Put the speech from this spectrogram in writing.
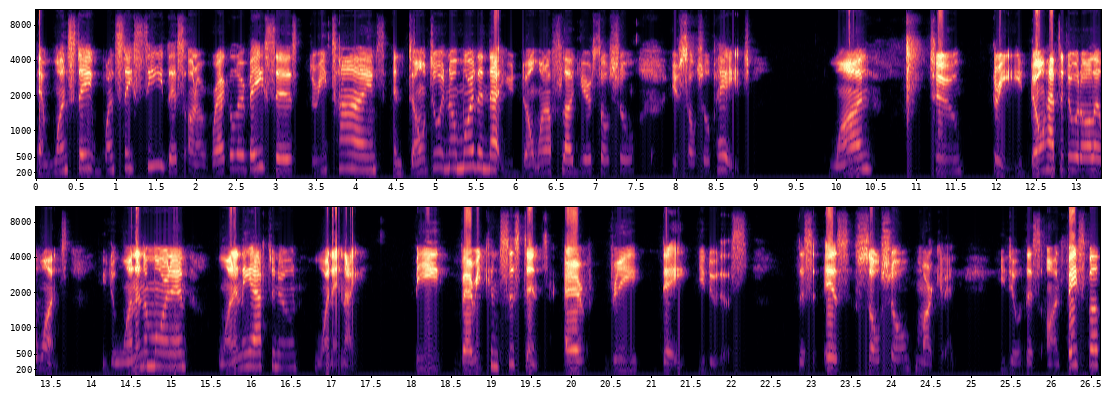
And once they once they see this on a regular basis three times and don't do it no more than that you don't want to flood your social your social page. One two three. You don't have to do it all at once. You do one in the morning one in the afternoon one at night be very consistent every day you do this this is social marketing you do this on facebook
